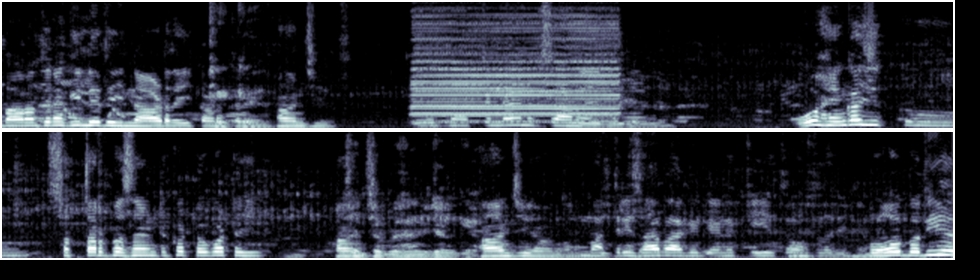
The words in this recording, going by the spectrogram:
12-13 ਕਿੱਲੇ ਤੇ ਜੀ ਨਾੜ ਦੇ ਜੀ ਕਣਕ ਦੇ ਹਾਂਜੀ। ਕਿੰਨਾ ਨੁਕਸਾਨ ਹੋਇਆ ਬੰਦੇ ਨੂੰ? ਉਹ ਹੈਗਾ ਜੀ ਅਮ, 70% ਘੱਟੋ ਘੱਟ ਜੀ। ਹਾਂਜੀ। 70% ਜਲ ਗਿਆ। ਹਾਂਜੀ ਹਾਂਜੀ। ਮੰਤਰੀ ਸਾਹਿਬ ਆ ਕੇ ਗਏ ਨੇ ਕੀ ਹੌਸਲਾ ਦਿੱਤਾ ਬਹੁਤ ਵਧੀਆ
